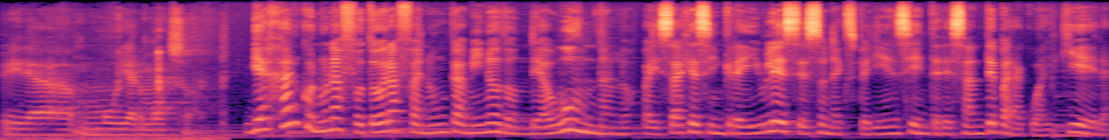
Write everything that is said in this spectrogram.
era muy hermoso. Viajar con una fotógrafa en un camino donde abundan los paisajes increíbles es una experiencia interesante para cualquiera.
